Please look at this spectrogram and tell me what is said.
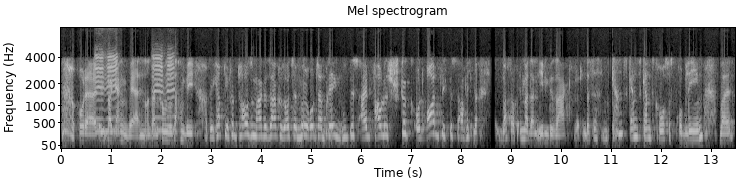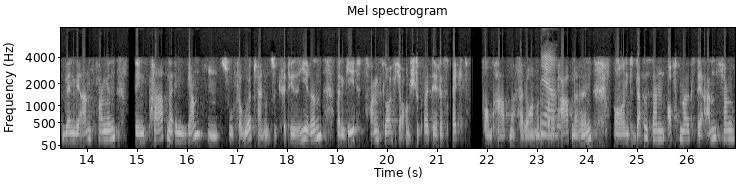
oder mhm. übergangen werden. Und dann mhm. kommen so mhm. Sachen wie, ich habe dir schon tausendmal gesagt, du sollst den Müll runterbringen, du bist ein faules Stück und ordentlich bist du auch nicht. Oder was auch immer dann eben gesagt wird. Und das ist ein ganz, ganz, ganz großes Problem, weil wenn wir anfangen, den Partner im Ganzen zu verurteilen und zu kritisieren, dann geht zwangsläufig auch ein Stück weit der Respekt vom Partner verloren oder ja. vor der Partnerin. Und das ist dann oftmals der Anfang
